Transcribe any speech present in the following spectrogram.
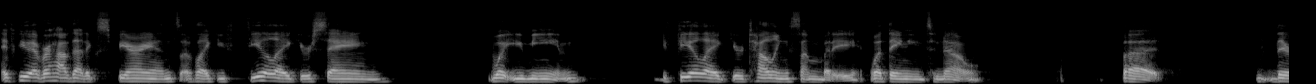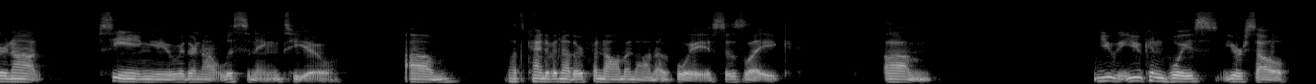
if you ever have that experience of like you feel like you're saying what you mean, you feel like you're telling somebody what they need to know, but they're not seeing you or they're not listening to you. Um, that's kind of another phenomenon of voice is like um you you can voice yourself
